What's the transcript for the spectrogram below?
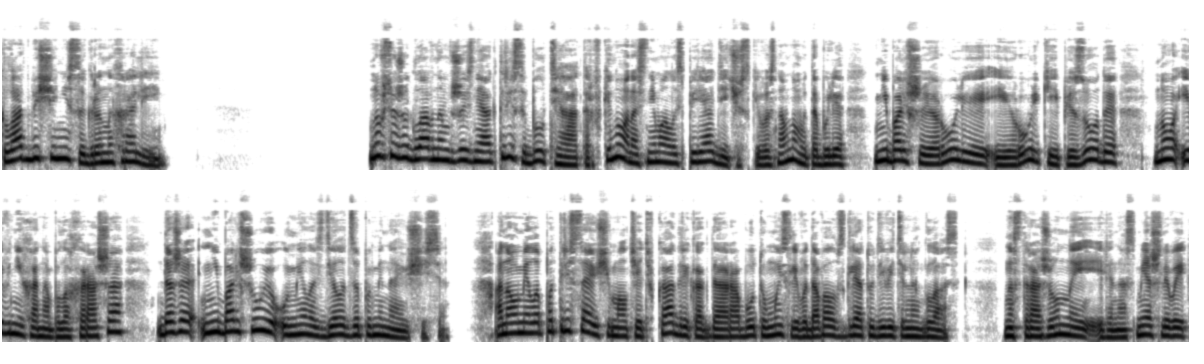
Кладбище несыгранных ролей. Но все же главным в жизни актрисы был театр. В кино она снималась периодически. В основном это были небольшие роли и рольки, эпизоды, но и в них она была хороша, даже небольшую умела сделать запоминающейся. Она умела потрясающе молчать в кадре, когда работу мысли выдавал взгляд удивительных глаз. Настороженный или насмешливый,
